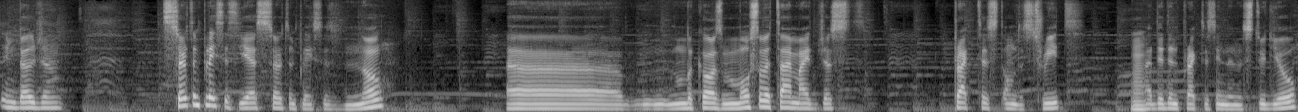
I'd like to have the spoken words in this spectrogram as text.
in Belgium. Certain places, yes. Certain places, no. Uh, because most of the time I just practiced on the street. Mm. I didn't practice in the studio.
